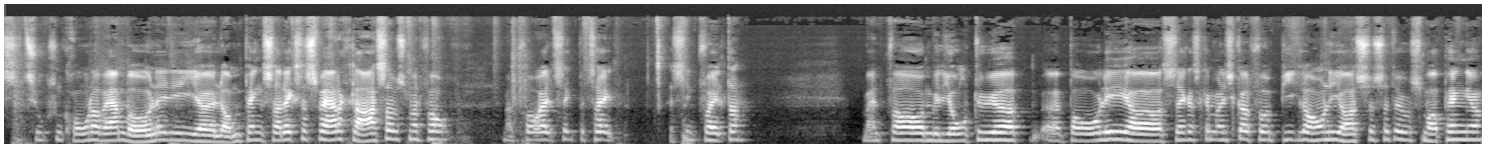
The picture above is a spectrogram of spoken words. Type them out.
10.000 kroner hver måned i øh, lommepenge, så er det ikke så svært at klare sig, hvis man får, man får alting betalt af sine forældre. Man får milliondyre øh, bolig, og sikkert skal man lige så godt få en bil oveni også, så det er jo småpenge jo.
